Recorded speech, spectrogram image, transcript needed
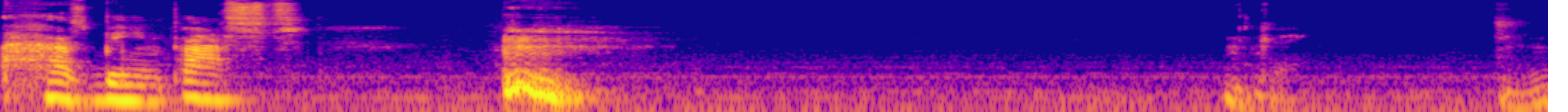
has been passed. okay. Mm-hmm.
